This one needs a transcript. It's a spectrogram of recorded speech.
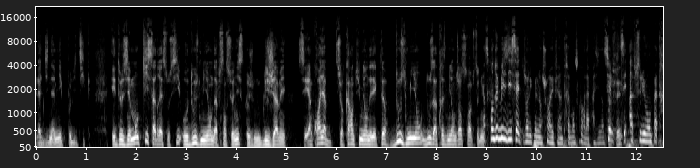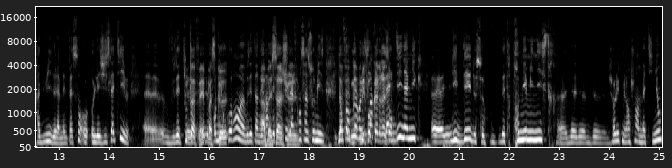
la dynamique politique. Et deuxièmement, qui s'adresse aussi aux 12 millions d'abstentionnistes que je n'oublie jamais. C'est incroyable. Sur 48 millions d'électeurs, 12 millions, 12 à 13 millions de gens sont abstenus. Parce qu'en 2017, Jean-Luc Mélenchon avait fait un très bon score à la présidentielle. C'est absolument pas traduit de la même façon aux, législatives. Euh, vous êtes tout à fait, le parce premier que au courant. Vous êtes un des ah rares ben députés de la France insoumise. Donc encore une fois, la dynamique, euh, l'idée de d'être premier ministre euh, de, de, Jean-Luc Mélenchon en Matignon,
